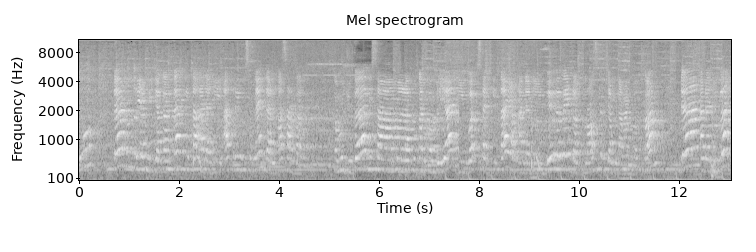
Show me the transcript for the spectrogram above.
1 dan untuk yang di Jakarta, kita ada di Atrium Senen dan Pasar Baru. Kamu juga bisa melakukan pembelian di website kita yang ada di www.grocerjamtangan.com dan ada juga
